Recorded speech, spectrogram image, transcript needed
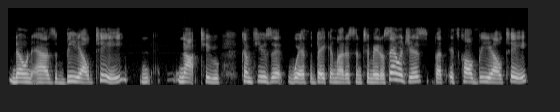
known as BLT, not to confuse it with bacon, lettuce, and tomato sandwiches, but it's called BLT.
